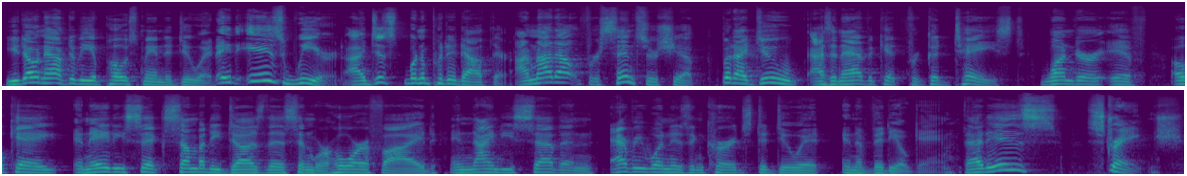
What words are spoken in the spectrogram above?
You don't have to be a postman to do it. It is weird. I just want to put it out there. I'm not out for censorship, but I do, as an advocate for good taste, wonder if, okay, in 86, somebody does this and we're horrified. In 97, everyone is encouraged to do it in a video game. That is strange.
